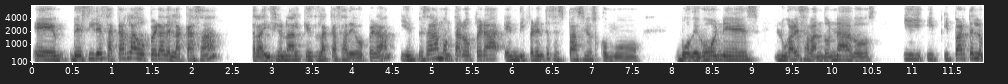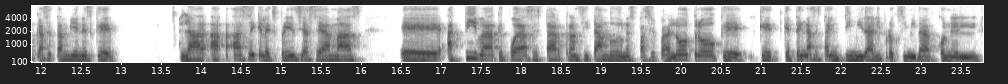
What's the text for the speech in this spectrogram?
eh, decide sacar la ópera de la casa tradicional, que es la casa de ópera, y empezar a montar ópera en diferentes espacios como bodegones, lugares abandonados, y, parte de lo que hace también es que la, hace que la experiencia sea más eh, activa, que puedas estar transitando de un espacio para el otro, que, tengas esta intimidad y proximidad con el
